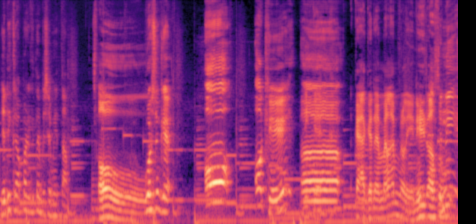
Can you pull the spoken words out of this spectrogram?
jadi kapan kita bisa meet up Oh. gue langsung kayak oh oke eh, kayak agen MLM kali ini langsung. ini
